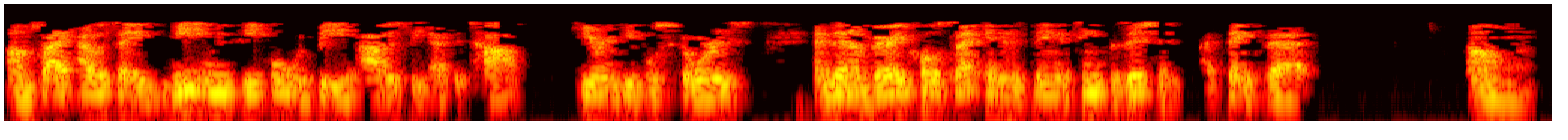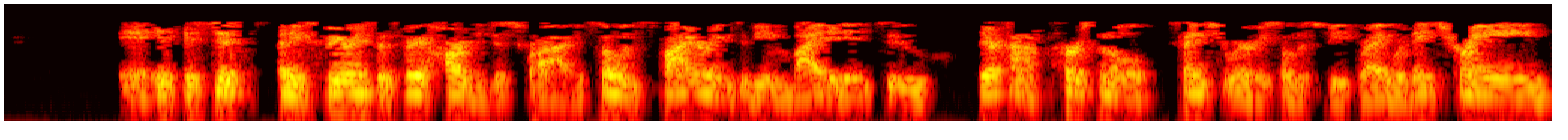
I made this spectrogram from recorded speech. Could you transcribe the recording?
Um, so I, I would say meeting new people would be obviously at the top, hearing people's stories. And then a very close second is being a team physician. I think that, um, it, it's just an experience that's very hard to describe. It's so inspiring to be invited into their kind of personal sanctuary, so to speak, right? Where they train,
